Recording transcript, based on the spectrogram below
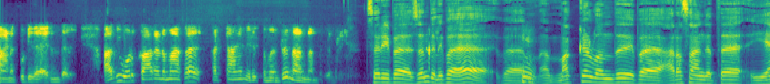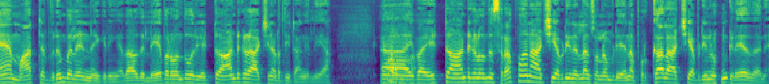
காணக்கூடியதாக இருந்தது. அது ஒரு காரணமாக கட்டாயம் இருக்கும் என்று நான் நம்புகின்றேன். சரி இப்ப செந்தில் இப்ப மக்கள் வந்து இப்ப அரசாங்கத்தை ஏன் மாற்ற விரும்பலைன்னு நினைக்கிறீங்க? அதாவது லேபர் வந்து ஒரு எட்டு ஆண்டுகள் ஆட்சி நடத்திட்டாங்க இல்லையா? இப்ப எட்டு ஆண்டுகள் வந்து சிறப்பான ஆட்சி அப்படின்னு எல்லாம் சொல்ல முடியாது. ஏன்னா பொற்கால ஆட்சி அப்படின்னு ஒன்றும் கிடையாது தானே?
